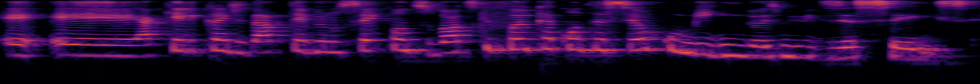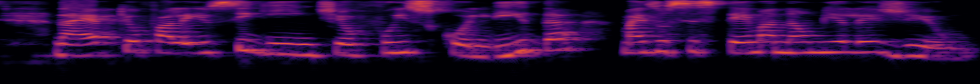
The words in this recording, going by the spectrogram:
é, é, aquele candidato teve não sei quantos votos, que foi o que aconteceu comigo em 2016. Na época eu falei o seguinte: eu fui escolhida, mas o sistema não me elegeu.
